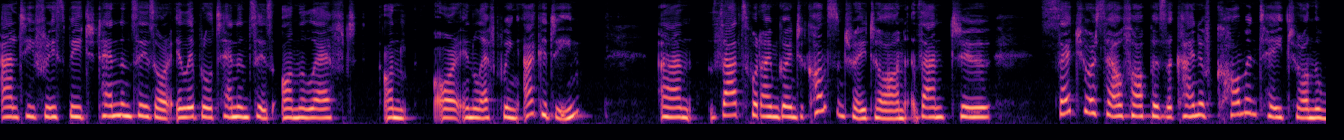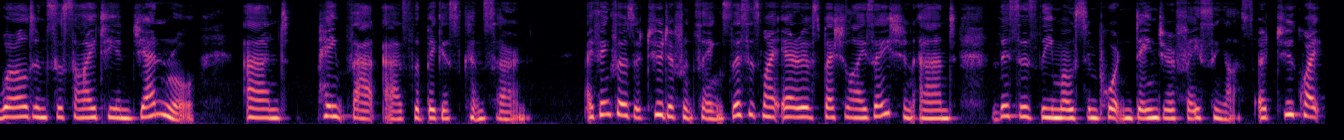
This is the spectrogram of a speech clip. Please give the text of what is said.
anti-free speech tendencies or illiberal tendencies on the left on or in left-wing academe, and that's what I'm going to concentrate on. Than to set yourself up as a kind of commentator on the world and society in general and paint that as the biggest concern. I think those are two different things. This is my area of specialization, and this is the most important danger facing us, are two quite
